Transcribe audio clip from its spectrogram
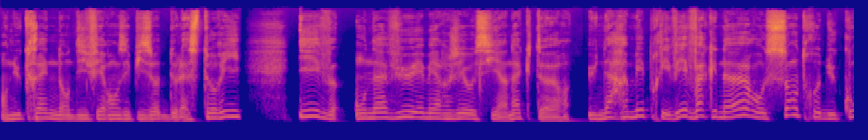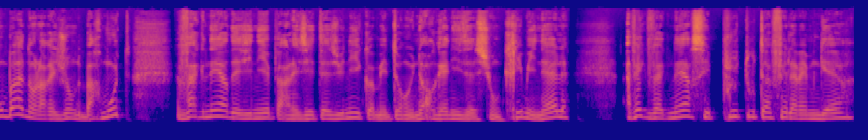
en Ukraine dans différents épisodes de la story. Yves, on a vu émerger aussi un acteur, une armée privée, Wagner, au centre du combat dans la région de Barmout. Wagner désigné par les États-Unis comme étant une organisation criminelle. Avec Wagner, c'est plus tout à fait la même guerre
